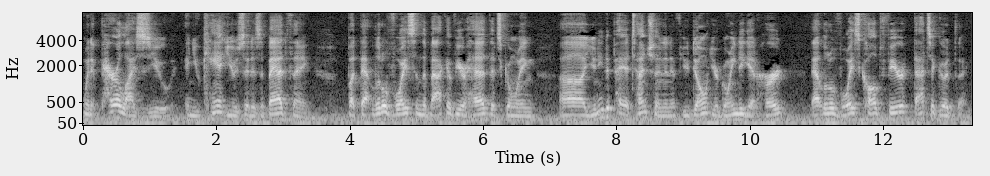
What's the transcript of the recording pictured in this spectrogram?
when it paralyzes you and you can't use it, is a bad thing. But that little voice in the back of your head that's going, uh, you need to pay attention, and if you don't, you're going to get hurt. That little voice called fear, that's a good thing.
